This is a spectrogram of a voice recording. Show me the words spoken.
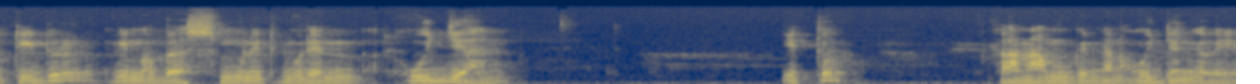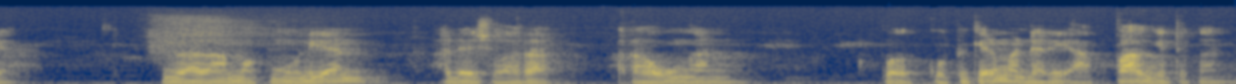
buat tidur 15 menit kemudian hujan itu karena mungkin karena hujan kali ya. Nggak lama kemudian ada suara raungan. Gue, gue pikir mah dari apa gitu kan.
